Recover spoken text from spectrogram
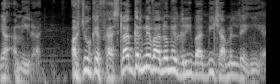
یا امیر آدمی؟ اور چونکہ فیصلہ کرنے والوں میں غریب آدمی شامل نہیں ہے،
